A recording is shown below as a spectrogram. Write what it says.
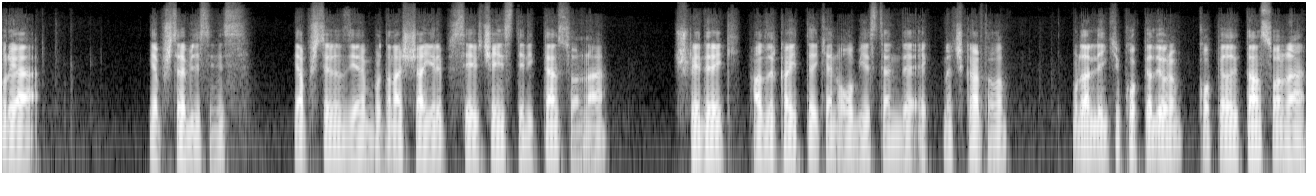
buraya yapıştırabilirsiniz. Yapıştırdığınız yere buradan aşağı gelip save change dedikten sonra şuraya direkt hazır kayıttayken OBS'ten de ekrana çıkartalım. Buradan linki kopyalıyorum. Kopyaladıktan sonra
